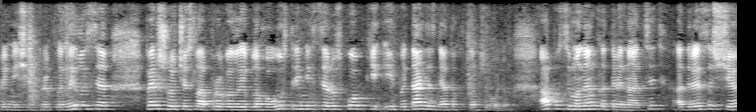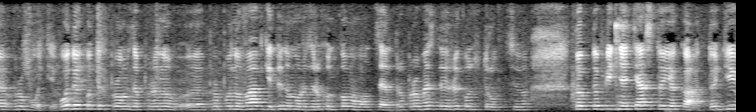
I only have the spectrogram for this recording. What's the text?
приміщень припинилося. 1 числа провели благоустрій місця розкопки і питання знято контролю. А по Симоненка 13 адреса ще в роботі. Водоекотехпром запрону- е, єдиному розрахунковому центру провести реконструкцію, тобто підняття стояка. Тоді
